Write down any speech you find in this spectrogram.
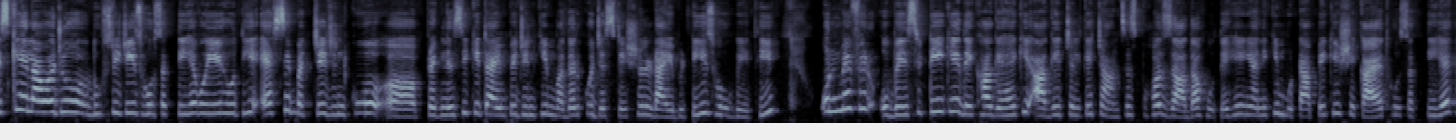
इसके अलावा जो दूसरी चीज़ हो सकती है वो ये होती है, ऐसे बच्चे जिनको प्रेगनेंसी के टाइम पे जिनकी मदर को जेस्टेशनल डायबिटीज़ हो गई थी उनमें फिर ओबेसिटी के देखा गया है कि आगे चल के चांसेस बहुत ज़्यादा होते हैं, यानी कि मोटापे की शिकायत हो सकती है।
